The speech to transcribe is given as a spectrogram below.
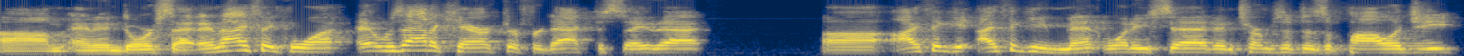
um, and endorsed that. And I think it was out of character for Dak to say that. Uh, I think I think he meant what he said in terms of his apology.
